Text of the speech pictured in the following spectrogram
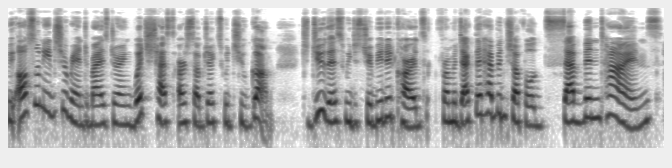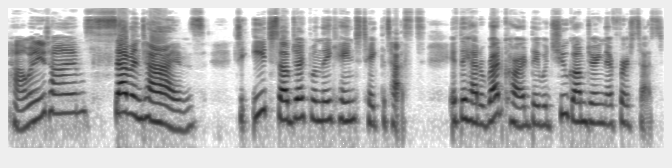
We also needed to randomize during which tests our subjects would chew gum. To do this, we distributed cards from a deck that had been shuffled seven times. How many times? Seven times! To each subject when they came to take the tests. If they had a red card, they would chew gum during their first test.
